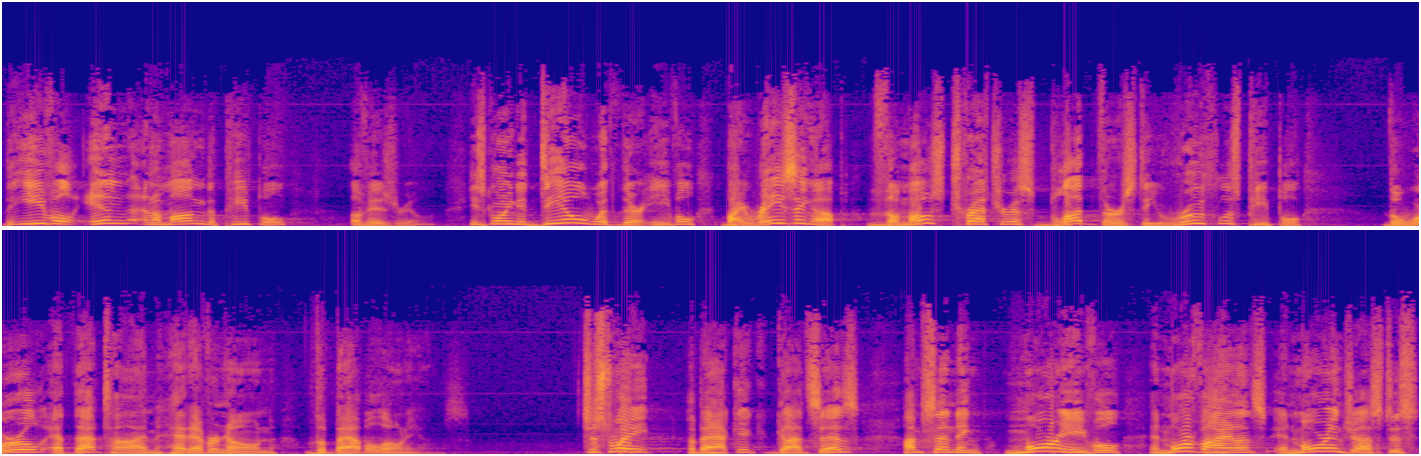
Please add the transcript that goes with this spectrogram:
the evil in and among the people of Israel. He's going to deal with their evil by raising up the most treacherous, bloodthirsty, ruthless people the world at that time had ever known the Babylonians. Just wait, Habakkuk, God says. I'm sending more evil and more violence and more injustice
